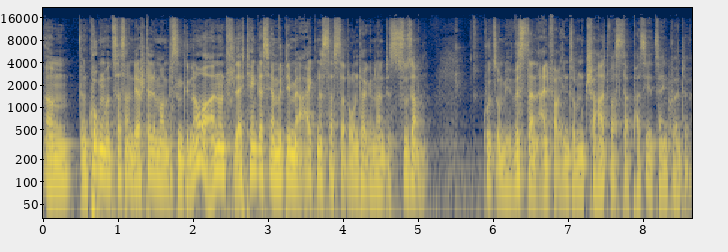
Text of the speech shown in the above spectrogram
ähm, dann gucken wir uns das an der Stelle mal ein bisschen genauer an und vielleicht hängt das ja mit dem Ereignis, das darunter genannt ist, zusammen. Kurzum, ihr wisst dann einfach in so einem Chart, was da passiert sein könnte.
